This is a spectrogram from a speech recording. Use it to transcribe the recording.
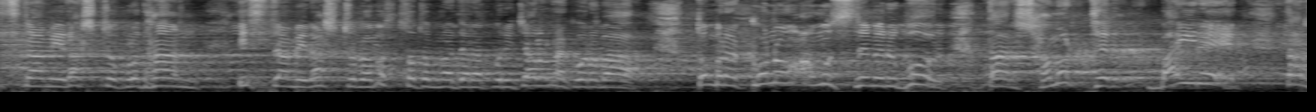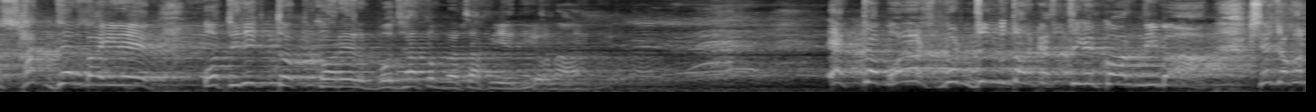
ইসলামী রাষ্ট্রপ্রধান, ইসলামী রাষ্ট্র ব্যবস্থা তোমরা যারা পরিচালনা করবা, তোমরা কোনো অমুসলিমের উপর তার সামর্থ্যের বাইরে, তার সাধ্যের বাইরে অতিরিক্ত করের বোঝা তোমরা চাপিয়ে দিও না। পর্যন্ত তার কাছ থেকে কর নিবা। সে যখন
